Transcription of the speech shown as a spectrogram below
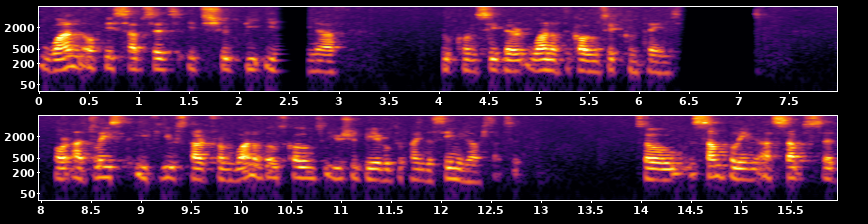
one of these subsets, it should be enough to consider one of the columns it contains or at least if you start from one of those columns, you should be able to find a similar subset. So sampling a subset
